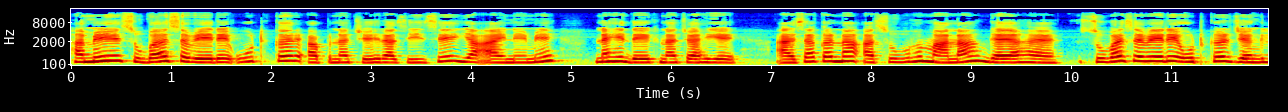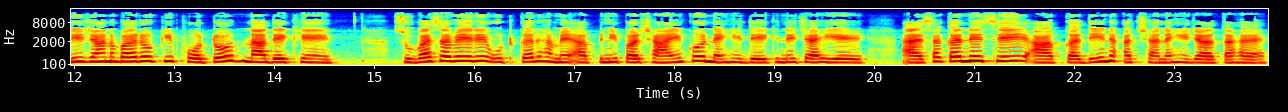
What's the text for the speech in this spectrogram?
हमें सुबह सवेरे उठकर अपना चेहरा शीशे या आईने में नहीं देखना चाहिए। ऐसा करना अशुभ माना गया है। सुबह सवेरे उठकर जंगली जानवरों की फ़ोटो ना देखें। सुबह सवेरे उठकर हमें अपनी परछाई को नहीं देखने चाहिए। ऐसा करने से आपका दिन अच्छा नहीं जाता है।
